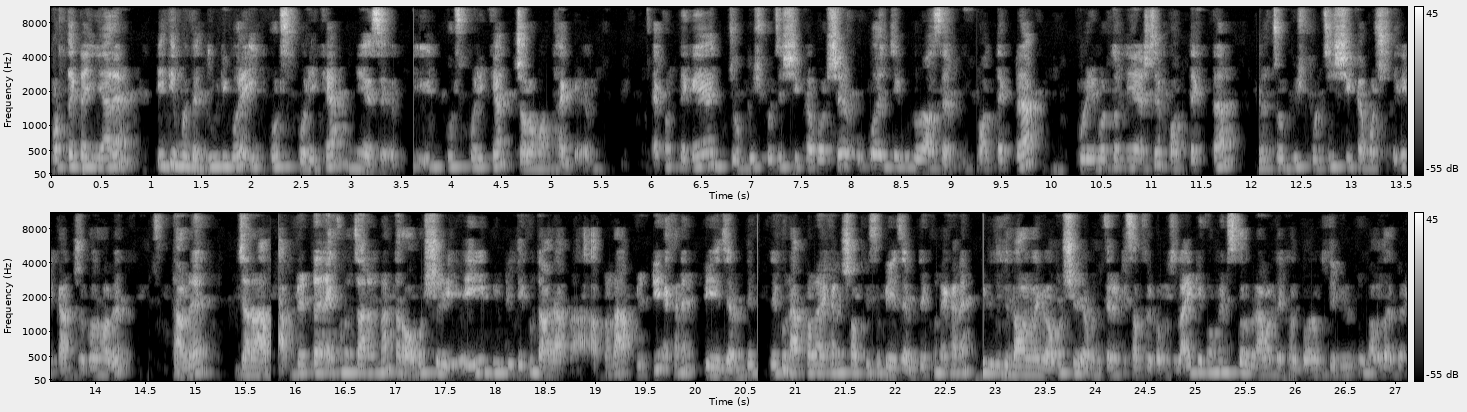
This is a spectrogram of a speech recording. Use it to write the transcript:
প্রত্যেকটা ইয়ারে ইতিমধ্যে দুটি করে ইনকোর্স পরীক্ষা নিয়েছে। ইনকোর্স পরীক্ষা চলমান থাকবে। এখন থেকে চব্বিশ পঁচিশ শিক্ষাবর্ষের উপরে যেগুলো আছে, প্রত্যেকটা পরিবর্তন নিয়ে আসছে, প্রত্যেকটা চব্বিশ পঁচিশ শিক্ষাবর্ষ থেকে কার্যকর হবে। তাহলে যারা আপডেটটা এখনও জানেন না, তারা অবশ্যই এই ভিডিও দেখুন, তাহলে আপনারা আপডেটটি এখানে পেয়ে যাবেন। দেখুন, আপনারা এখানে সবকিছু পেয়ে যাবেন। দেখুন, এখানে ভিডিও যদি ভালো লাগে, অবশ্যই আমাদের চ্যানেলটি সাবস্ক্রাইব করুন লাইক কমেন্টস করবেন। আবার দেখার পরবর্তী ভিডিওটি ভালো থাকবেন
